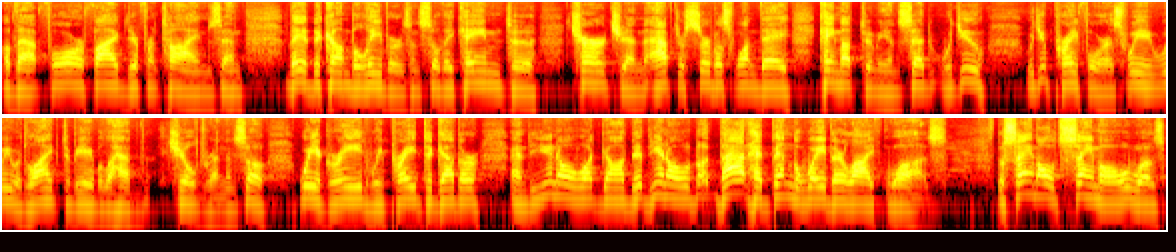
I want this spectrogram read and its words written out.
of that four or five different times. And they had become believers. And so they came to church and after service one day came up to me and said, Would you, would you pray for us? We, we would like to be able to have children. And so we agreed, we prayed together. And do you know what God did? You know, that had been the way their life was. The same old, same old was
